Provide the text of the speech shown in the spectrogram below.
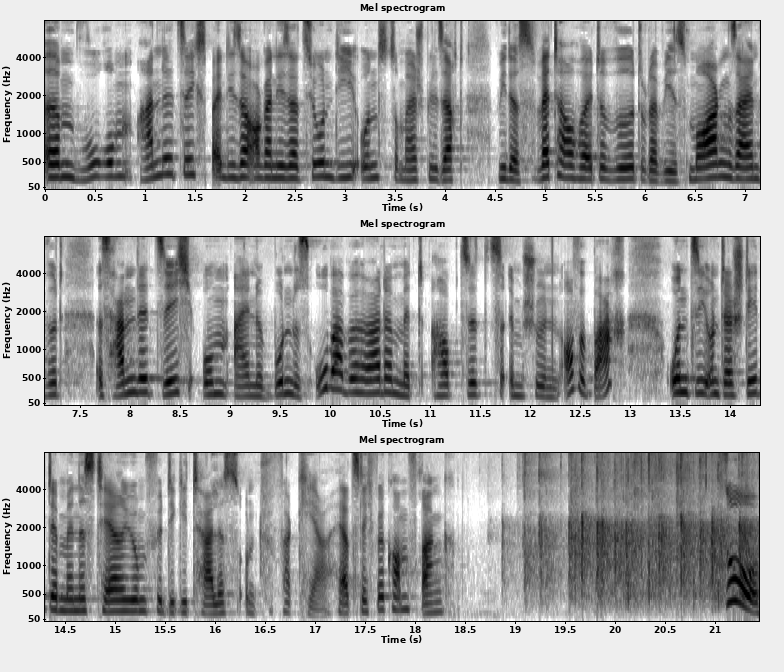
Ähm, worum handelt es sich bei dieser Organisation, die uns zum Beispiel sagt, wie das Wetter heute wird oder wie es morgen sein wird? Es handelt sich um eine Bundesoberbehörde mit Hauptsitz im schönen Offenbach und sie untersteht dem Ministerium für Digitales und Verkehr. Herzlich willkommen, Frank. So,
